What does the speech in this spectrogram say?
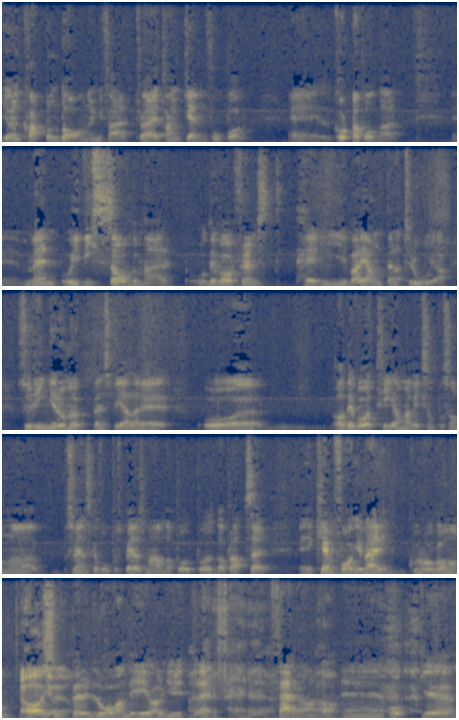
gör en kvart om dagen ungefär, tror jag är tanken, fotboll. Eh, korta poddar. Men, och i vissa av de här, och det var främst helgvarianterna tror jag, så ringer de upp en spelare och Ja det var ett tema liksom på sådana svenska fotbollsspelare som hamnar på, på udda platser. Ken Fagerberg, kommer du ihåg honom? Ja, ja, ja. Superlovande i Örgryte. Ja, är det Färö? Färöarna. Ja. Eh, och eh,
